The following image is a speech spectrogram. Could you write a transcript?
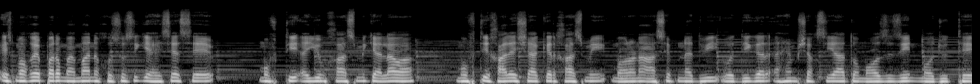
इस मौके पर मेहमान खसूसी की हैसियत से मुफ्ती अयूब खासमी के अलावा मुफ्ती खालिद शाकिर खासमी, मौलाना आसिफ नदवी व दीगर अहम शख्सियात व मोजीन मौजूद थे।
